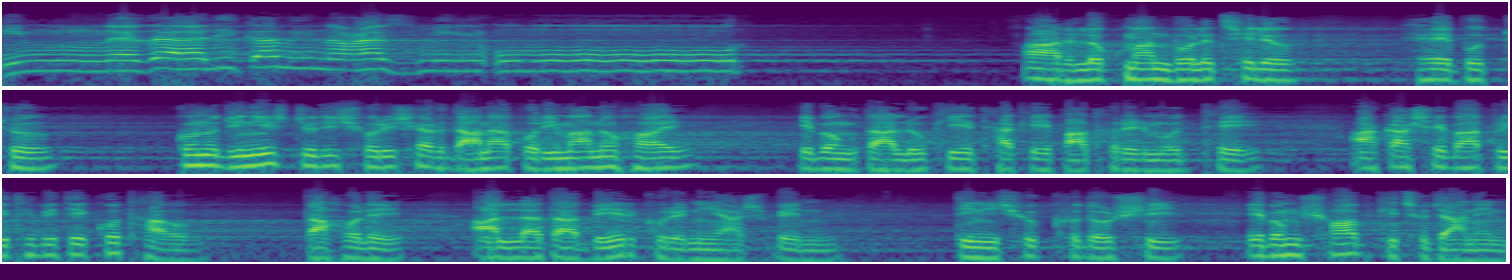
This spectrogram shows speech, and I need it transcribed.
إن ذلك من عزم الأمور আর লোকমান বলেছিল, হে পুত্র, কোন জিনিস যদি সরিষার দানা পরিমাণও হয় এবং তা লুকিয়ে থাকে পাথরের মধ্যে, আকাশে বা পৃথিবীতে কোথাও, তাহলে আল্লাহ তা বের করে নিয়ে আসবেন। তিনি সূক্ষ্মদর্শী এবং সব কিছু জানেন।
